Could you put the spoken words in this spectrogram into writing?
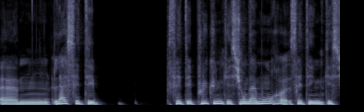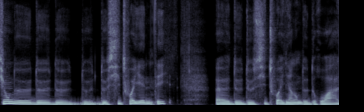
là, c'était plus qu'une question d'amour, c'était une question de, citoyenneté, euh, de, de citoyen, de droit.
